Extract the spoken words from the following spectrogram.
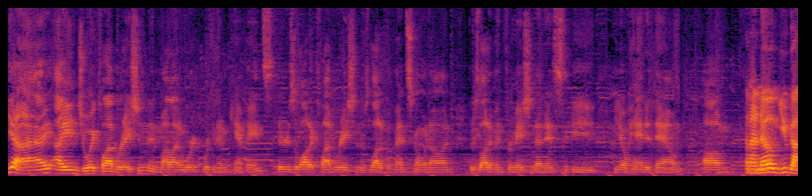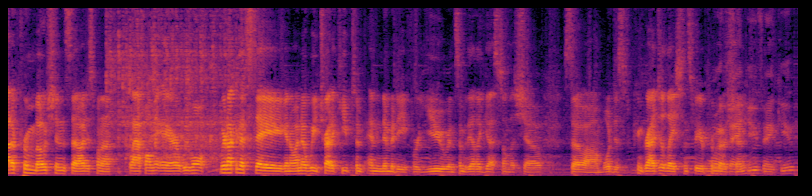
Yeah, I, I enjoy collaboration in my line of work, working in campaigns. There's a lot of collaboration. There's a lot of events going on. There's a lot of information that needs to be, you know, handed down. Um, And I know you got a promotion, so I just want to clap on the air. We won't. We're not going to say. You know, I know we try to keep some anonymity for you and some of the other guests on the show. So um, we'll just congratulations for your Well, promotion. thank you, thank you.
